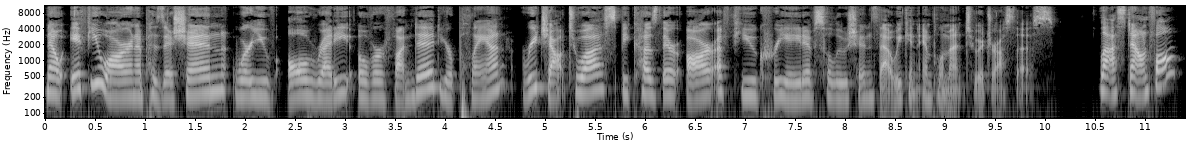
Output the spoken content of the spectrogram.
Now, if you are in a position where you've already overfunded your plan, reach out to us because there are a few creative solutions that we can implement to address this. Last downfall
